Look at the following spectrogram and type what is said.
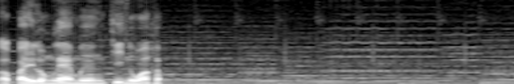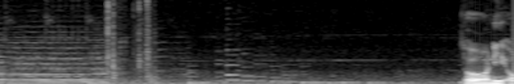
เราไปโรงแรมเมืองจีนัวครับ โทนิโอ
